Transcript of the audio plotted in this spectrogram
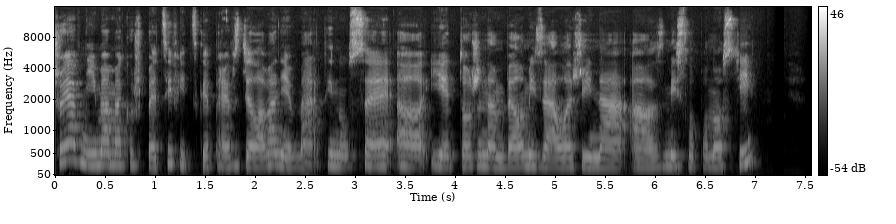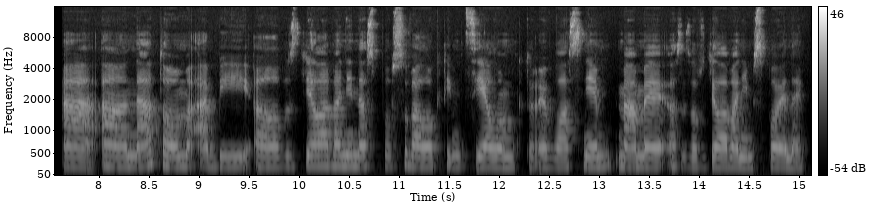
Čo ja vnímam ako špecifické pre vzdelávanie v Martinuse je to, že nám veľmi záleží na zmysluplnosti a, na tom, aby vzdelávanie nás posúvalo k tým cieľom, ktoré vlastne máme so vzdelávaním spojené.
